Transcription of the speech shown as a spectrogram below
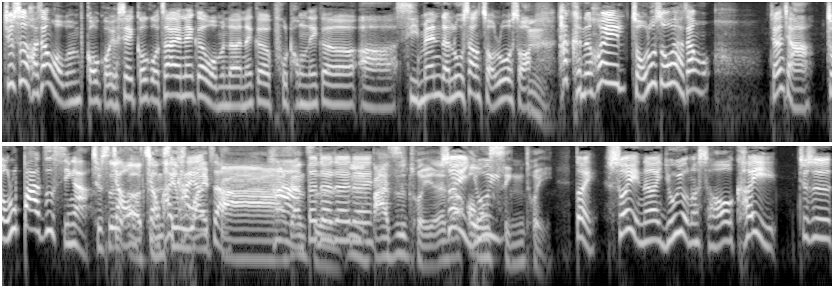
就是好像我们狗狗有些狗狗在那个我们的那个普通那个呃 cement 的路上走路的时候啊，它可能会走路的时候会好像怎样讲啊，走路八字形啊，就是脚呃脚开开样子啊，八这样子，对对对对、嗯八字腿，所以 O 型腿，对，所以呢，游泳的时候可以，就是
